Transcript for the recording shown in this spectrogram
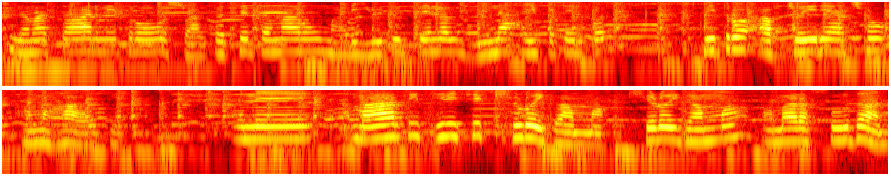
નમસ્કાર મિત્રો, સ્વાગત છે તમારું મારી યુટ્યુબ ચેનલ વિના આઈ પટેલ પર. મિત્રો, આપ જોઈ રહ્યા છો આ મહાઆરતી અને મહાઆરતી રહી છે ખેડોઈ ગામમાં. ખેડોઈ ગામમાં અમારા સુરદાન,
